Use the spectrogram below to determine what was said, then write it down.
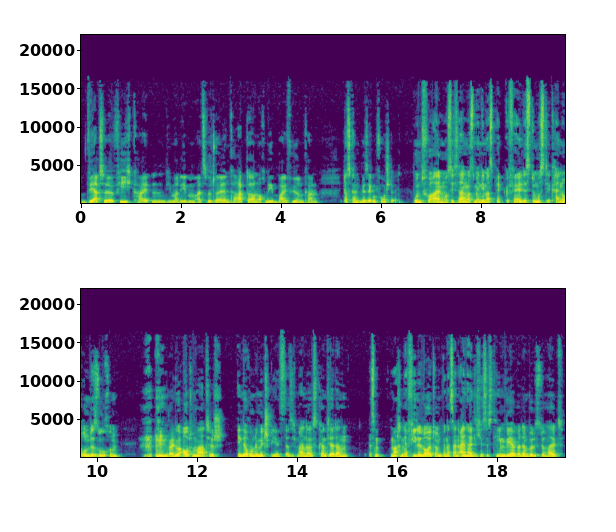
Werte, Fähigkeiten, die man eben als virtuellen Charakter noch nebenbei führen kann. Das kann ich mir sehr gut vorstellen. Und vor allem muss ich sagen, was mir in dem Aspekt gefällt, ist, du musst dir keine Runde suchen, weil du automatisch in der Runde mitspielst. Also ich meine, es könnte ja dann, es machen ja viele Leute und wenn das ein einheitliches System wäre, dann würdest du halt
